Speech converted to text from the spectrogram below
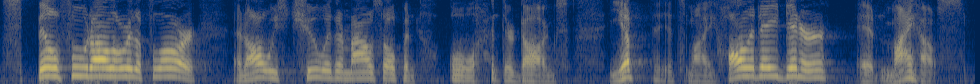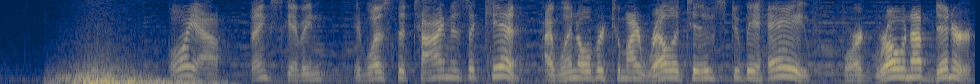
spill food all over the floor, and always chew with their mouths open. Oh, they're dogs. Yep, it's my holiday dinner at my house. Oh, yeah, Thanksgiving. It was the time as a kid. I went over to my relatives to behave for a grown up dinner.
